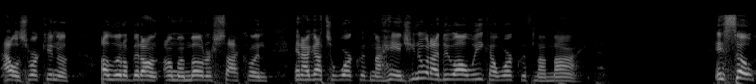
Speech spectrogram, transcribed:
I was working a, a little bit on, on my motorcycle and, and I got to work with my hands. You know what I do all week? I work with my mind. And so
